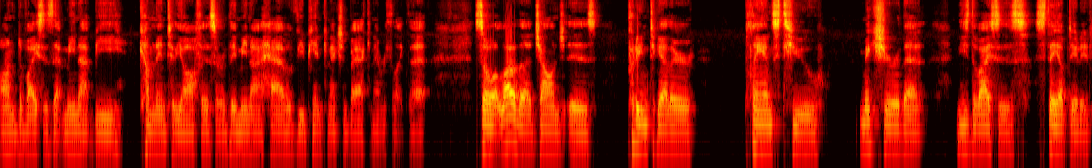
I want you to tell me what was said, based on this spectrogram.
on devices that may not be coming into the office or they may not have a VPN connection back and everything like that. So a lot of the challenge is putting together plans to make sure that these devices stay updated,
